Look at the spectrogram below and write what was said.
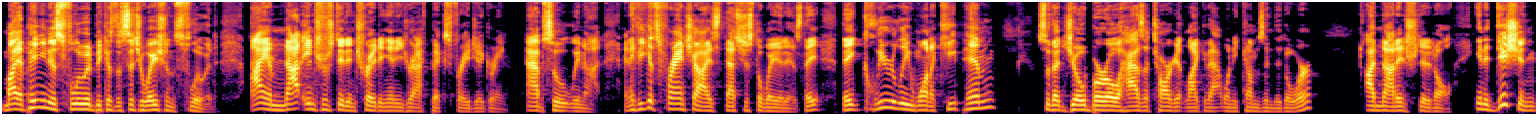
My opinion is fluid because the situation's fluid. I am not interested in trading any draft picks for AJ Green. Absolutely not. And if he gets franchised, that's just the way it is. They they clearly want to keep him so that Joe Burrow has a target like that when he comes in the door. I'm not interested at all. In addition,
